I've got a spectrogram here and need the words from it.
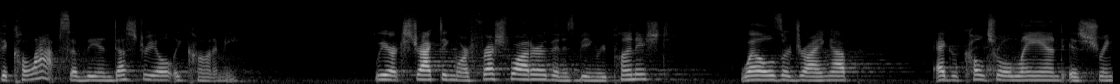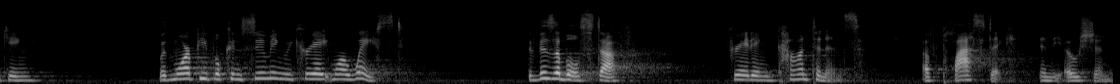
the collapse of the industrial economy. We are extracting more fresh water than is being replenished. Wells are drying up. Agricultural land is shrinking. With more people consuming, we create more waste. The visible stuff, creating continents of plastic in the ocean.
